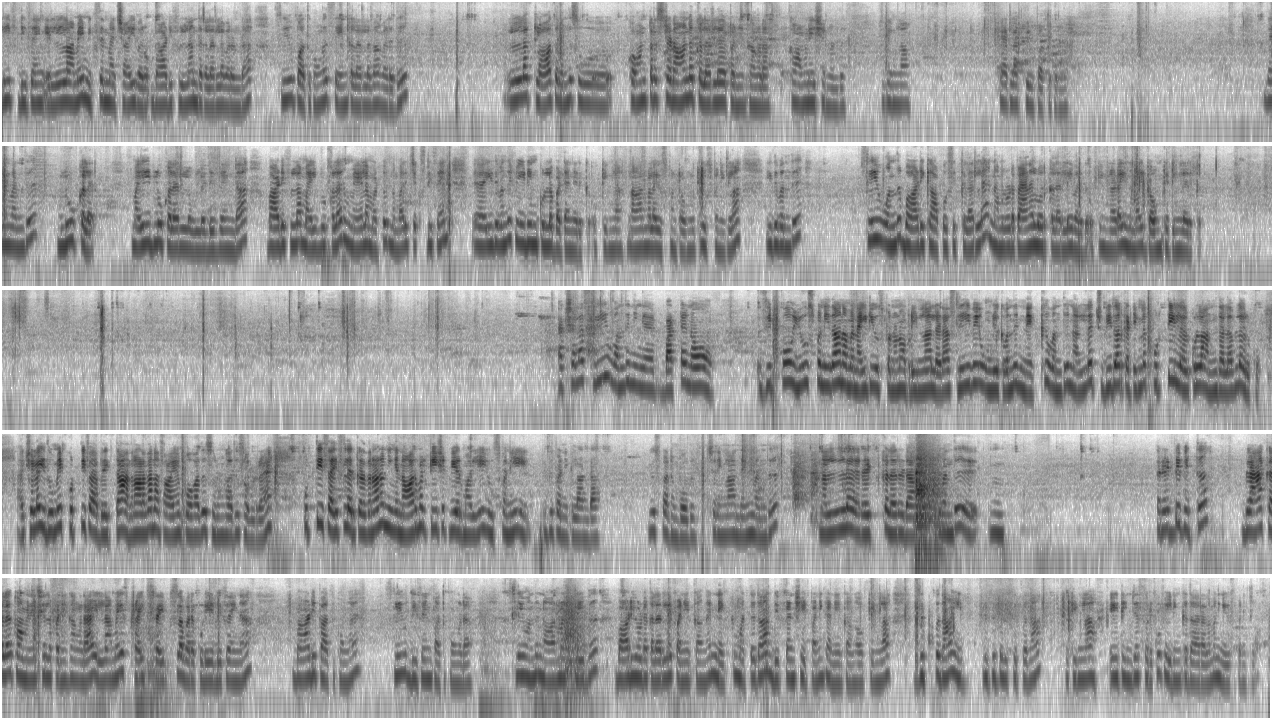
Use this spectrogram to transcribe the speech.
லீஃப் டிசைன் எல்லாமே மிக்ஸ் அண்ட் மேட்ச் ஆகி வரும். பாடி ஃபுல்லாக அந்த கலரில் வரும்டா. ஸ்லீவ் பார்த்துக்கோங்க சேம் கலரில் தான் வருது. நல்ல கிளாத் வந்து சூ கான்ட்ராஸ்டடான கலரில் பண்ணியிருக்காங்கடா காம்பினேஷன் வந்து. ஓகேங்களா கேட்லாக் வியூ பார்த்துக்கோங்க. தென் வந்து ப்ளூ கலர் மைல் ப்ளூ கலரில் உள்ள டிசைன் தான். பாடி ஃபுல்லாக மைல் ப்ளூ கலர் மேலே மட்டும் இந்த மாதிரி செக்ஸ் டிசைன் இது வந்து ஃபீடிங்குள்ள பட்டன் இருக்குது ஓகேங்களா நார்மலாக யூஸ் பண்ணுறவங்களுக்கு யூஸ் பண்ணிக்கலாம். இது வந்து ஸ்லீவ் வந்து பாடிக்கு ஆப்போசிட் கலரில் நம்மளோட பேனல் ஒரு கலர்லேயே வருது ஓகேங்களா இந்த மாதிரி கவுன் கட்டிங்கில் இருக்குது ஆக்சுவலாக ஸ்லீவ் வந்து நீங்கள் பட்டனோ ஜிப்போ யூஸ் பண்ணி தான் நம்ம நைட் யூஸ் பண்ணணும் அப்படின்லாம் இல்லடா. ஸ்லீவே உங்களுக்கு வந்து நெக் வந்து நல்ல சுடிதார் கட்டிங்கில் குர்த்தியில் இருக்குள்ள அந்த அளவில் இருக்கும். ஆக்சுவலாக இதுவுமே குர்த்தி ஃபேப்ரிக் தான். அதனால தான் நான் சாயம் போகாது சுருங்காது சொல்கிறேன் குர்த்தி சைஸில் இருக்கிறதுனால நீங்கள் நார்மல் டிஷர்ட் வியர் மாதிரியே யூஸ் பண்ணி இது பண்ணிக்கலாம்டா. யூஸ் பண்ணும்போது. சரிங்களா? தென் வந்து நல்ல ரெட் கலருடா இது வந்து ரெட்டு வித்து பிளாக் கலர் காம்பினேஷனில் பண்ணிக்கோங்கடா. எல்லாமே ஸ்ட்ரைட் ஸ்ட்ரைப்ஸில் வரக்கூடிய டிசைனு பாடி பார்த்துக்கோங்க ஸ்லீவ் டிசைன் பார்த்துக்கோங்கடா. ஸ்லீவ் வந்து நார்மல் ஸ்லீவ் பாடியோட கலர்லேயே பண்ணியிருக்காங்க நெக் மட்டும் தான் டிஃப்ரென்ஷியேட் பண்ணி பண்ணியிருக்காங்க ஓகேங்களா ஜிப்பு தான் விசிபிள் ஜிப்பு தான் ஓகேங்களா எயிட் இன்ச்சஸ் இருக்கும் ஃபீடிங்க்கு தாராளமாக யூஸ் பண்ணிக்கலாம்.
